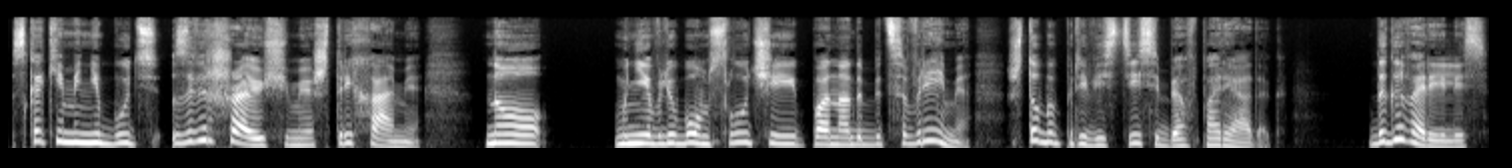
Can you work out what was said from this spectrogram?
с какими-нибудь завершающими штрихами, но мне в любом случае понадобится время, чтобы привести себя в порядок. Договорились».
